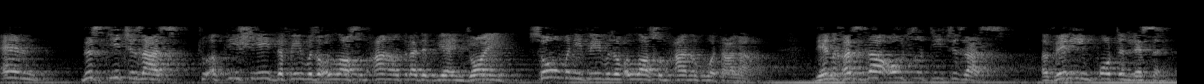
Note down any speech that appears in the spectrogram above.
And this teaches us to appreciate the favors of Allah subhanahu wa ta'ala that we are enjoying. So many favors of Allah subhanahu wa ta'ala. Then Gaza also teaches us a very important lesson.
